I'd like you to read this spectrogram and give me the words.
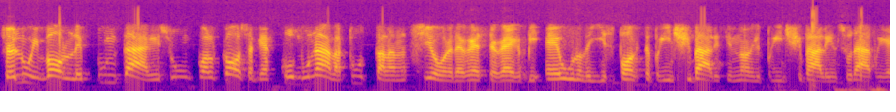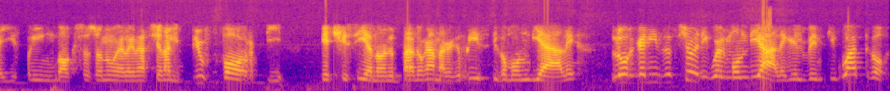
cioè lui volle puntare su un qualcosa che accomunava tutta la nazione, del resto il rugby è uno degli sport principali, se non il principale in Sudafrica, gli Springboks sono una delle nazionali più forti che ci siano nel panorama rugbistico mondiale, l'organizzazione di quel mondiale che il 24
